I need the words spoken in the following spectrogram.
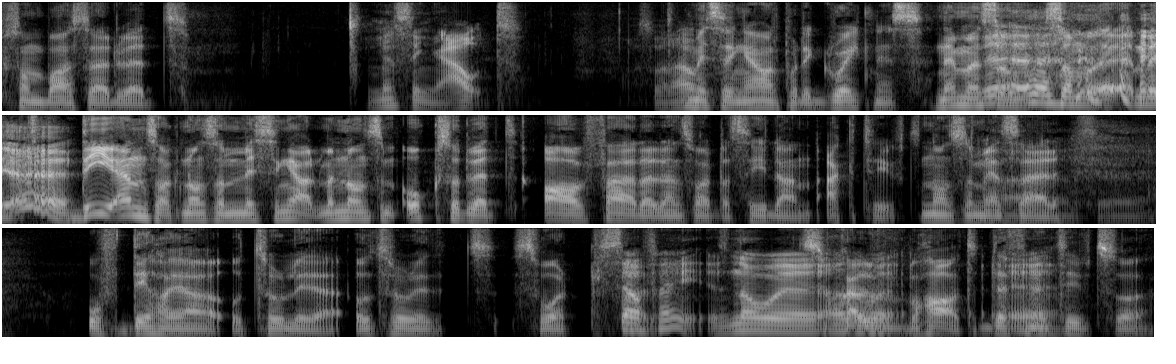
som bara såhär, du vet, Missing out. Missing out på the greatness. Nej, men som, som, men. Det är ju en sak, någon som missing out, men någon som också du vet, avfärdar den svarta sidan aktivt. Någon som är så här, det har jag otroligt, otroligt svårt för. No. Självhat, definitivt så.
